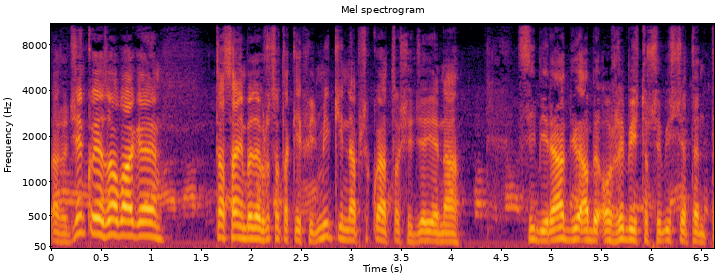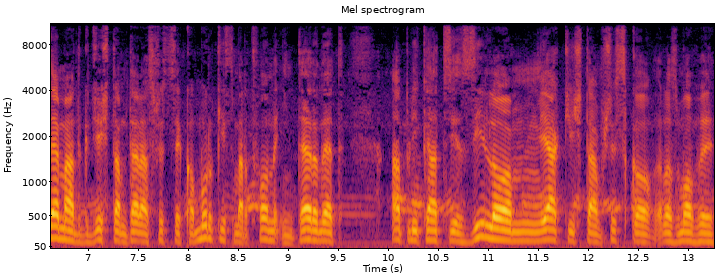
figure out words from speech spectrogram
Także dziękuję za uwagę. Czasami będę wrzucał takie filmiki, na przykład co się dzieje na CB Radio, aby ożywić oczywiście ten temat. Gdzieś tam teraz wszyscy komórki, smartfony, internet, aplikacje Zilo, mm, jakieś tam wszystko, rozmowy,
